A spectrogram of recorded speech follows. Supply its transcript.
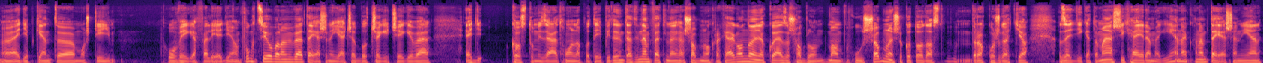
egyébként most így hó vége felé egy olyan funkcióval, amivel teljesen AI chatbot segítségével egy customizált honlapot építeni. Tehát nem feltétlenül a sablonokra kell gondolni, akkor ez a sablon, van 20 sablon, és akkor tudod azt rakosgatja az egyiket a másik helyre, meg ilyenek, hanem teljesen ilyen,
